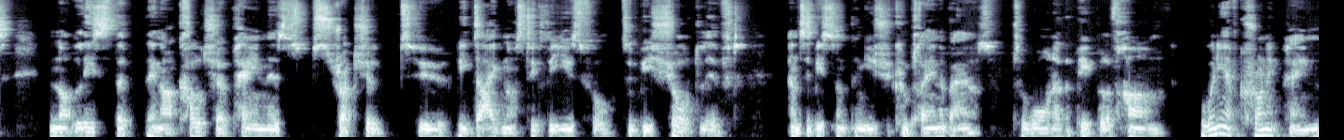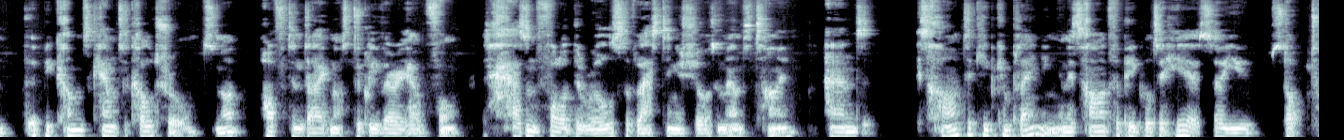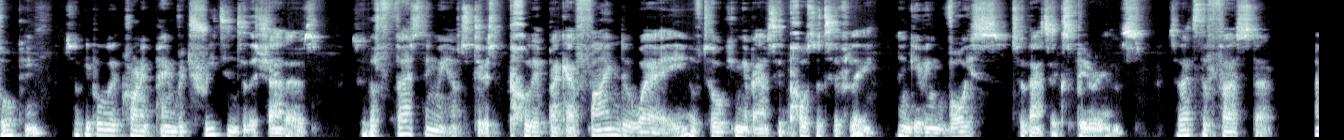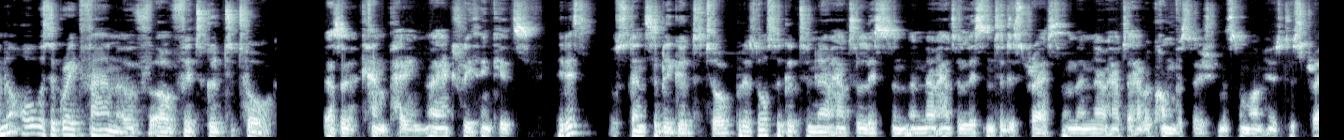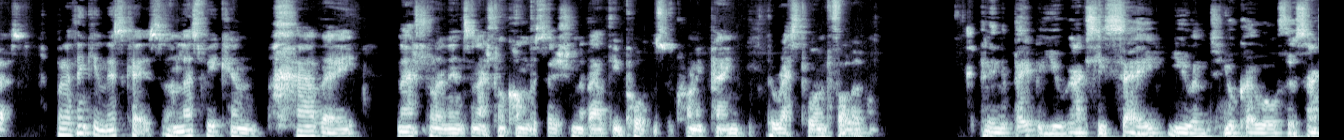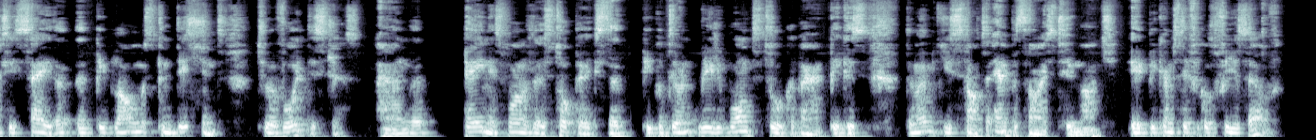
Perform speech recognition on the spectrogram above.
not least that in our culture, pain is structured to be diagnostically useful, to be short lived, and to be something you should complain about, to warn other people of harm. But when you have chronic pain, it becomes countercultural. It's not often diagnostically very helpful. It hasn't followed the rules of lasting a short amount of time. And it's hard to keep complaining and it's hard for people to hear. So you stop talking. So people with chronic pain retreat into the shadows. So the first thing we have to do is pull it back out, find a way of talking about it positively and giving voice to that experience. So that's the first step. I'm not always a great fan of, of it's good to talk as a campaign. I actually think it's, it is ostensibly good to talk, but it's also good to know how to listen and know how to listen to distress and then know how to have a conversation with someone who's distressed. But I think in this case, unless we can have a national and international conversation about the importance of chronic pain, the rest won't follow. And in the paper, you actually say, you and your co-authors actually say that, that people are almost conditioned to avoid distress and that pain is one of those topics that people don't really want to talk about because the moment you start to empathize too much, it becomes difficult for yourself.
